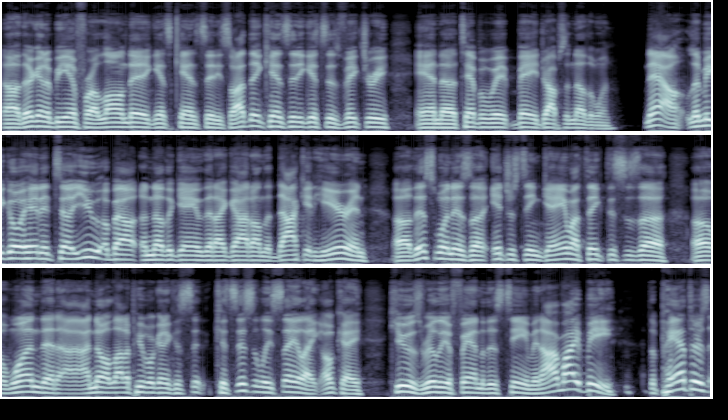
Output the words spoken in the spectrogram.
uh, they're going to be in for a long day against Kansas City. So I think Kansas City gets this victory and uh, Tampa Bay drops another one. Now, let me go ahead and tell you about another game that I got on the docket here. And uh, this one is an interesting game. I think this is a, a one that I know a lot of people are going to cons- consistently say, like, okay, Q is really a fan of this team. And I might be. The Panthers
